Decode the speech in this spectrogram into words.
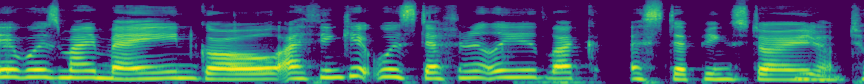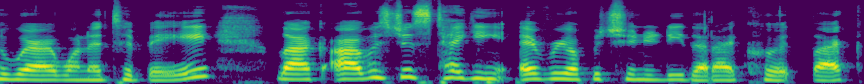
it was my main goal. I think it was definitely like a stepping stone Yeah. to where I wanted to be. Like I was just taking every opportunity that I could. Like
